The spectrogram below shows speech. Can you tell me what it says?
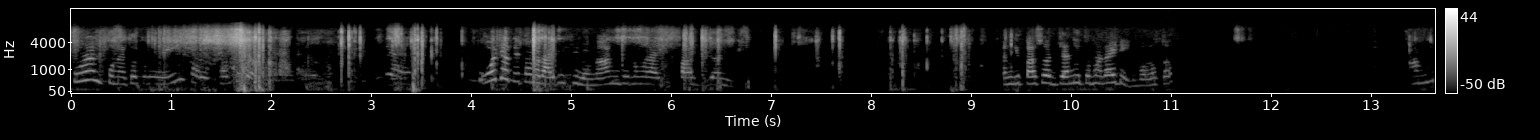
পুরান ফোনে তো তুমি এই থাকতে ওইটাতে তোমার আইডি ছিল না আমি তো তোমার আইডি পাস জানি। আমি কি পাসওয়ার্ড জানি তোমার আইডি বলো তো? আমি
